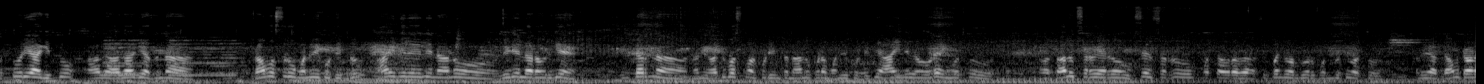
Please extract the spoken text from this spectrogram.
ಒತ್ತುವರಿ ಆಗಿತ್ತು ಆಗ ಹಾಗಾಗಿ ಅದನ್ನು ಗ್ರಾಮಸ್ಥರು ಮನವಿ ಕೊಟ್ಟಿದ್ದರು ಆ ಹಿನ್ನೆಲೆಯಲ್ಲಿ ನಾನು ಡಿ ಎಲ್ ಆರ್ ಅವರಿಗೆ ಇಂಟರ್ನ್ ನನಗೆ ಹದ್ದುಬಸ್ ಮಾಡಿಕೊಡಿ ಅಂತ ನಾನು ಕೂಡ ಮನವಿ ಕೊಟ್ಟಿದ್ದೆ. ಆ ಹಿನ್ನೆಲೆಯೊಳಗೆ ಇವತ್ತು ತಾಲೂಕು ಸರ್ವೇಯರ್ ಉಪಸೇಲ್ ಸರ್ರು ಮತ್ತು ಅವರ ಸಿಬ್ಬಂದಿ ವರ್ಗದವರು ಬಂದ್ಬಿಟ್ಟು ಇವತ್ತು ನನಗೆ ಆ ಗ್ರಾಮ ಠಾಣ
